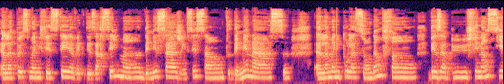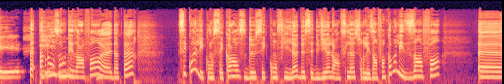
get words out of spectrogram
Elle peut se manifester avec des harcèlements, des messages incessants, des menaces, euh, la manipulation d'enfants, des abus financiers. Ben, parlons-en des enfants, euh, docteur. C'est quoi les conséquences de ces conflits-là, de cette violence-là sur les enfants? Comment les enfants, euh,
